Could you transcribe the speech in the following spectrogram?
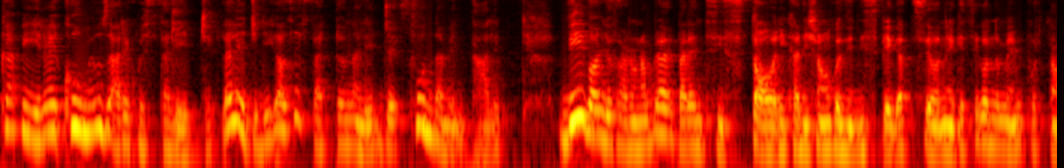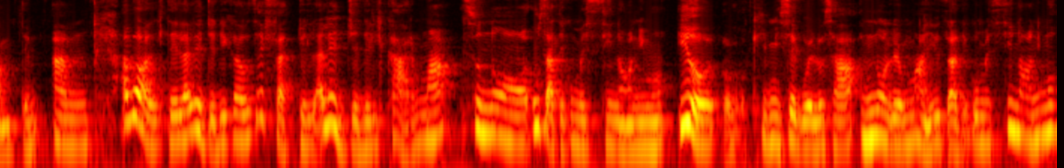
capire come usare questa legge. La legge di causa-effetto è una legge fondamentale. Vi voglio fare una breve parentesi storica, diciamo così, di spiegazione che secondo me è importante. Um, a volte la legge di causa-effetto e la legge del karma sono usate come sinonimo. Io, chi mi segue lo sa, non le ho mai usate come sinonimo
